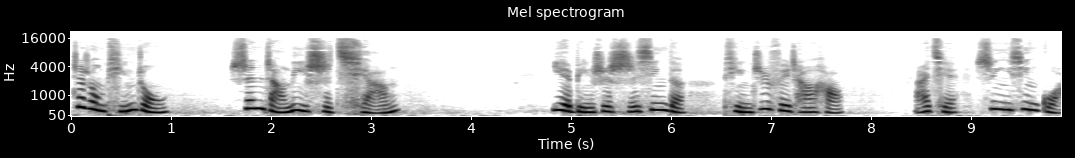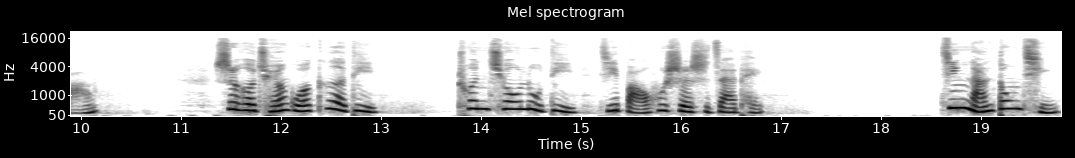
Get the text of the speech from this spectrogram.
这种品种生长力是强，叶柄是实心的，品质非常好，而且适应性广。适合全国各地春秋陆地及保护设施栽培。金南冬芹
